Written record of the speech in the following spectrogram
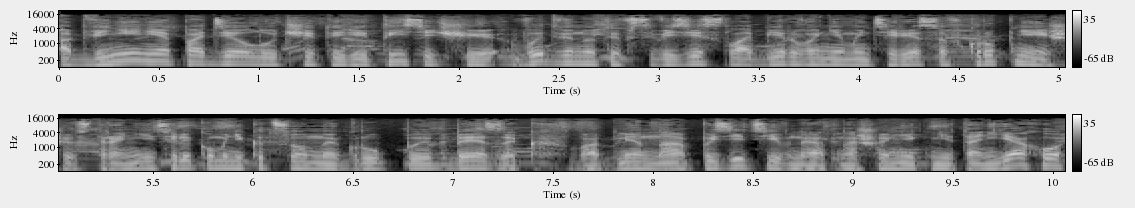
Обвинения по делу 4000 выдвинуты в связи с лоббированием интересов крупнейшей в стране телекоммуникационной группы «Безек» в обмен на позитивное отношение к Нетаньяху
